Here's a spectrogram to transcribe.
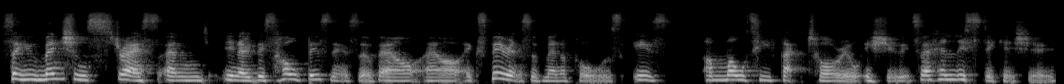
so you mentioned stress, and you know this whole business of our our experience of menopause is a multifactorial issue. It's a holistic issue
